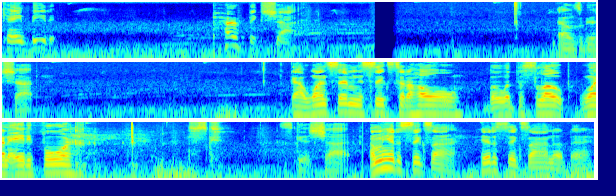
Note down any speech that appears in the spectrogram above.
Can't beat it. Perfect shot. That was a good shot. Got 176 to the hole, but with the slope, 184. It's, a good shot. I'm gonna hit a six iron. Hit a six iron up there.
